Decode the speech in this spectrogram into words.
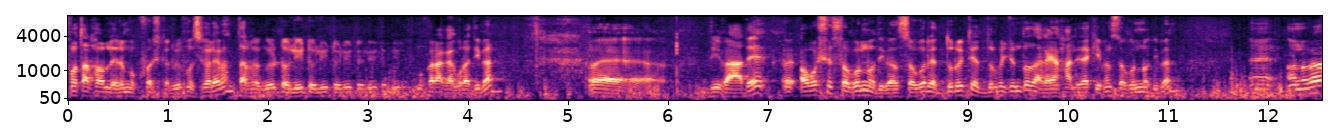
ফোঁতার হলে মুখ পরিষ্কার করে মুছি ফেলাইবেন তারপর এঙ্গুরি ডলি ডলি ডলি ডলি ডলি মুখের আগাগুড়া দিবেন দিবা। আদে অবশ্যই সগন্য দিবেন সগর এদূর হইতে এদূর পর্যন্ত জায়গায় হালি রাখিবেন সগন্য দিবেন ওনারা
